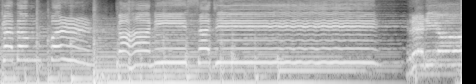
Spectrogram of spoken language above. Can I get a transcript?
कदम पर कहानी सजी। रेडियो।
